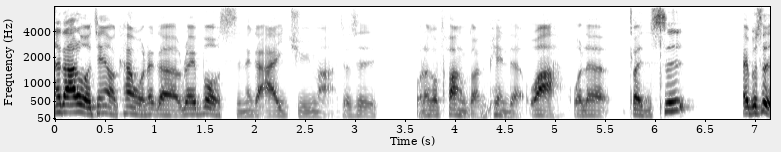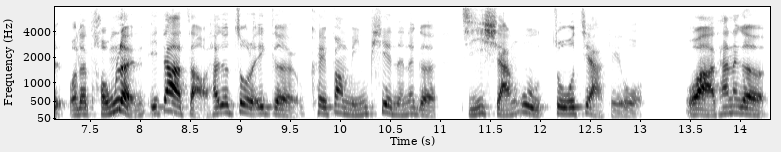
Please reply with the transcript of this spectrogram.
那大家如果今天有看我那个 Ray Boss 那个 IG 嘛，就是我那个放短片的，哇，我的粉丝，哎，不是我的同仁，一大早他就做了一个可以放名片的那个吉祥物桌架给我，哇，他那个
